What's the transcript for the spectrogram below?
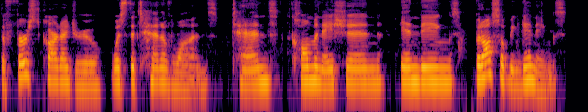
The first card I drew was the Ten of Wands. Tens, culmination, endings, but also beginnings,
